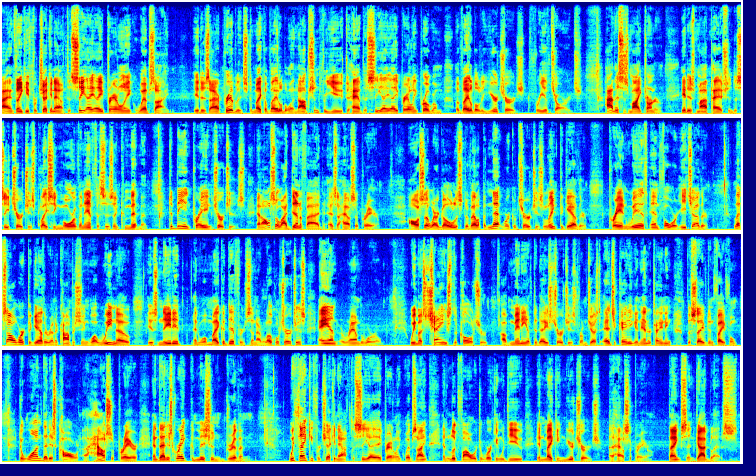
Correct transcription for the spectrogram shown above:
Hi, and thank you for checking out the CAA Prayer Link website. It is our privilege to make available an option for you to have the CAA Prayer Link program available to your church free of charge. Hi, this is Mike Turner. It is my passion to see churches placing more of an emphasis and commitment to being praying churches and also identified as a house of prayer. Also, our goal is to develop a network of churches linked together, praying with and for each other. Let's all work together in accomplishing what we know is needed and will make a difference in our local churches and around the world. We must change the culture of many of today's churches from just educating and entertaining the saved and faithful to one that is called a house of prayer and that is Great Commission driven. We thank you for checking out the CAA Prayer Link website and look forward to working with you in making your church a house of prayer. Thanks and God bless.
